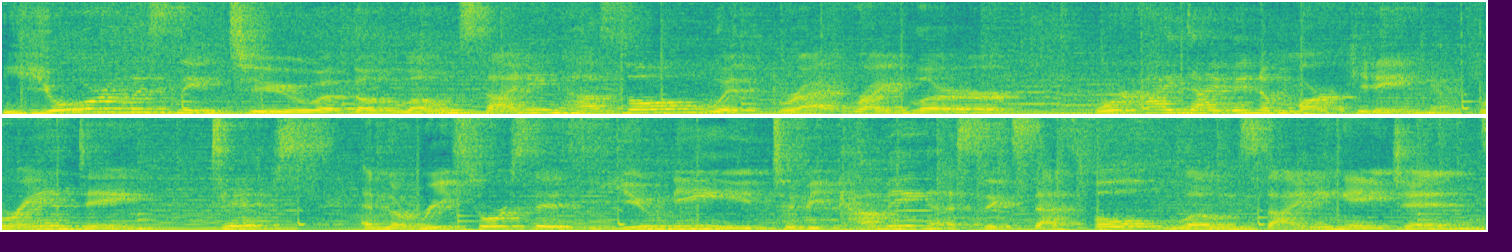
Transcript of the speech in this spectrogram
You're listening to The Loan Signing Hustle with Brett Reitler, where I dive into marketing, branding, tips, and the resources you need to becoming a successful loan signing agent.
